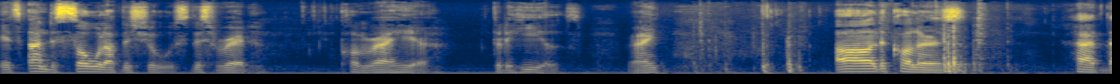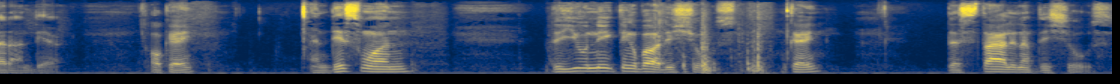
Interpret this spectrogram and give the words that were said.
it's on the sole of the shoes this red come right here to the heels right? All the colors have that on there okay? And this one the unique thing about these shoes okay? The styling of these shoes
